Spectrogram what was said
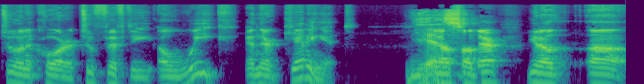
two and a quarter, 250 a week, and they're getting it. Yes. You know, so they're, you know, uh,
